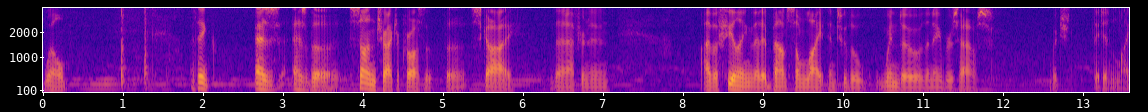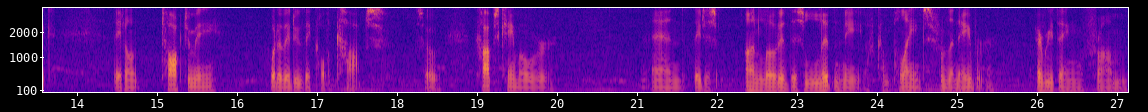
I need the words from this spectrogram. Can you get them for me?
Well, I think as, as the sun tracked across the, the sky that afternoon, I have a feeling that it bounced some light into the window of the neighbor's house, which they didn't like. They don't talk to me. What do they do? They call the cops. So cops came over and they just unloaded this litany of complaints from the neighbor. Everything from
